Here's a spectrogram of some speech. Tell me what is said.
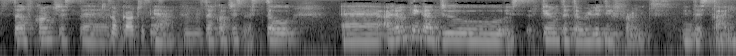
self-conscious. Uh, Self-consciousness? Yeah, self-consciousness. So uh, I don't think I'll do films that are really different in this style.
